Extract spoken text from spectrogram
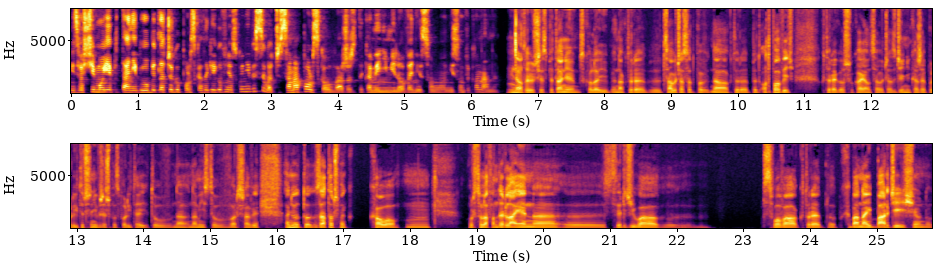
Więc właściwie moje pytanie byłoby, dlaczego Polska takiego wniosku nie wysyła? Czy sama Polska uważa, że te kamienie milowe nie są, nie są wykonane? No to już jest pytanie z kolei, na które cały czas odpowie- na które, odpowiedź, którego szukają cały czas dziennikarze polityczni w Rzeczpospolitej, tu na, na miejscu w Warszawie. Aniu, to zatoczmy koło. Mm, Ursula von der Leyen e, e, stwierdziła słowa, które no, chyba najbardziej się, no,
